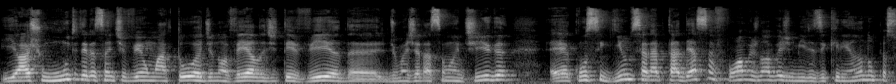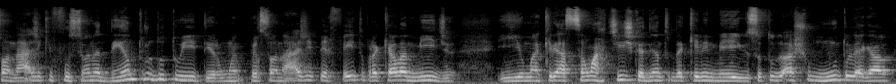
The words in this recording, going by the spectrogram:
E eu acho muito interessante ver um ator de novela, de TV, da, de uma geração antiga, é, conseguindo se adaptar dessa forma às novas mídias e criando um personagem que funciona dentro do Twitter, um personagem perfeito para aquela mídia e uma criação artística dentro daquele meio. Isso tudo eu acho muito legal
